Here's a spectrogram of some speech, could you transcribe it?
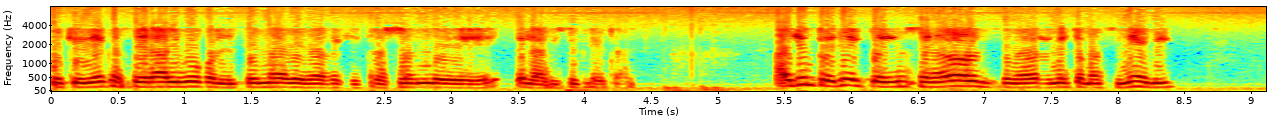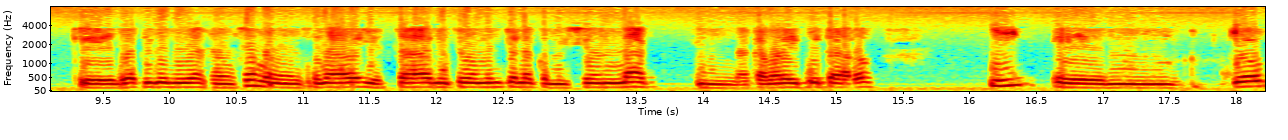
de que había que hacer algo con el tema de la registración de, de las bicicletas. Hay un proyecto de un senador, el senador Ernesto Mancinelli, que ya tiene una sanción en el Senado y está en este momento en la comisión NAC, en la Cámara de Diputados, y em, yo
